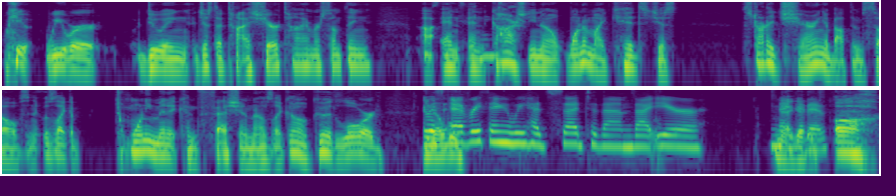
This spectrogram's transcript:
we we were doing just a, share time or something, uh, and and gosh, you know, one of my kids just started sharing about themselves, and it was like a 20 minute confession. I was like, oh, good lord. It was know, we- everything we had said to them that year negative. Oh,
